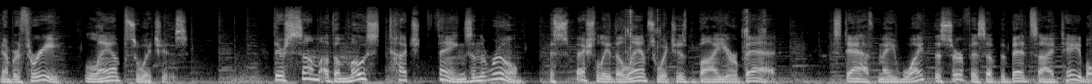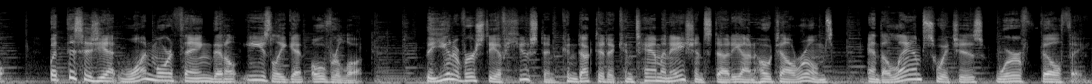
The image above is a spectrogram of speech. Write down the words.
Number 3. Lamp switches. They're some of the most touched things in the room, especially the lamp switches by your bed. Staff may wipe the surface of the bedside table, but this is yet one more thing that'll easily get overlooked. The University of Houston conducted a contamination study on hotel rooms, and the lamp switches were filthy.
